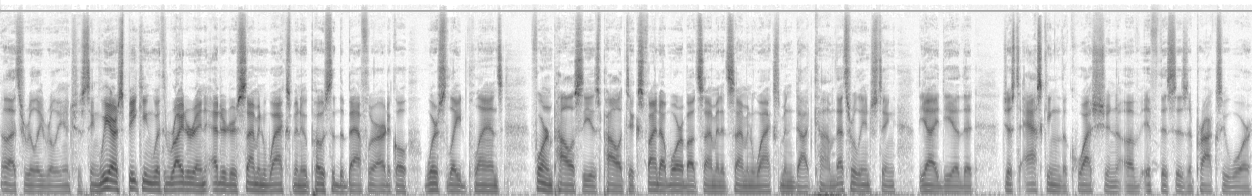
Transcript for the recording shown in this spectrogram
Oh, that's really, really interesting. We are speaking with writer and editor Simon Waxman, who posted the Baffler article, Worst Laid Plans Foreign Policy is Politics. Find out more about Simon at simonwaxman.com. That's really interesting, the idea that just asking the question of if this is a proxy war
